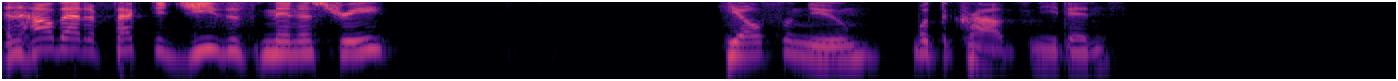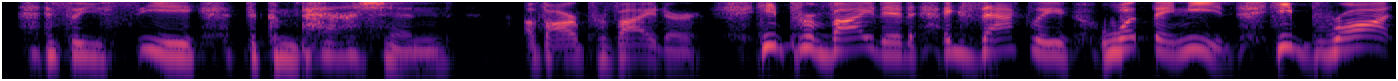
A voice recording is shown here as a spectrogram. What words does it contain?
and how that affected Jesus' ministry. He also knew what the crowds needed. And so you see the compassion of our provider. He provided exactly what they need. He brought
